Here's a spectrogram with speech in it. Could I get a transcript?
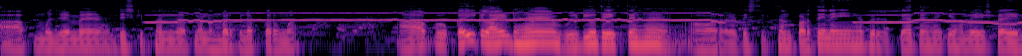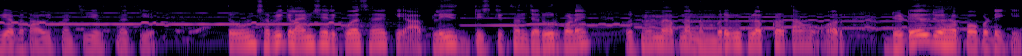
आप मुझे, मैं डिस्क्रिप्शन में अपना नंबर फिलअप करूँगा। आप, कई क्लाइंट हैं वीडियो देखते हैं और डिस्क्रिप्शन पढ़ते नहीं हैं, फिर कहते हैं कि हमें इसका एरिया बताओ, इतना चाहिए, उतना चाहिए। तो उन सभी क्लाइंट से रिक्वेस्ट है कि आप प्लीज़ डिस्क्रिप्शन ज़रूर पढ़ें। उसमें मैं अपना नंबर भी फिलअप करता हूँ और डिटेल जो है प्रॉपर्टी की,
